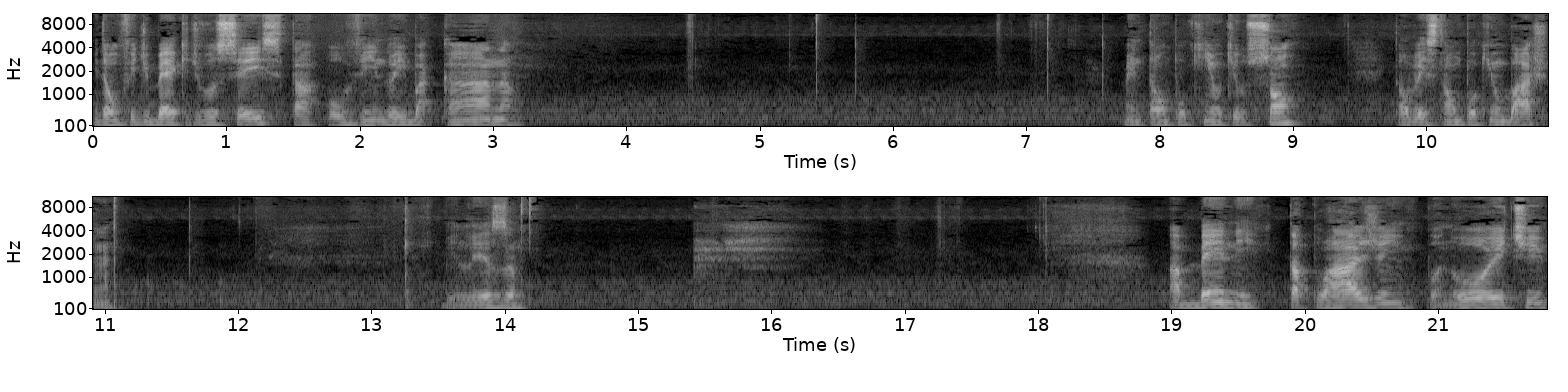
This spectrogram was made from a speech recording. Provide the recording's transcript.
Me dá um feedback de vocês, se tá ouvindo aí bacana. Aumentar um pouquinho aqui o som. Talvez está um pouquinho baixo, né? Beleza. A Beni Tatuagem, boa noite.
